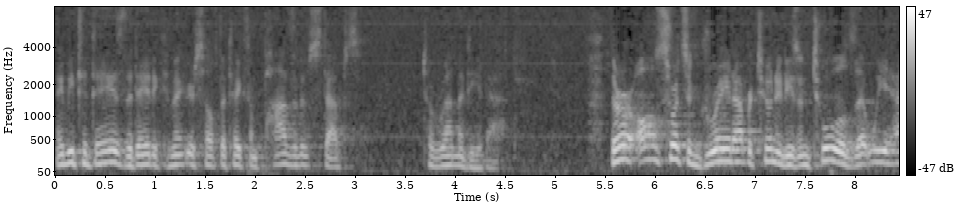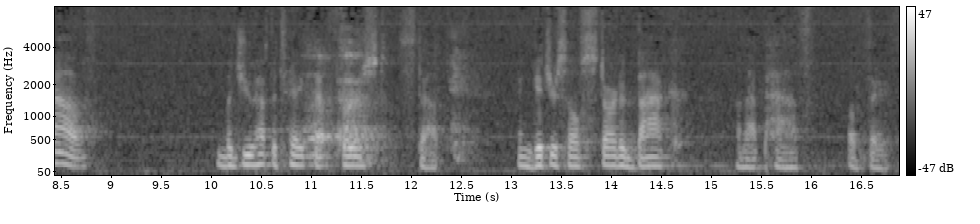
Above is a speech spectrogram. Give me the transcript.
Maybe today is the day to commit yourself to take some positive steps to remedy that. There are all sorts of great opportunities and tools that we have. But you have to take that first step and get yourself started back on that path of faith.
